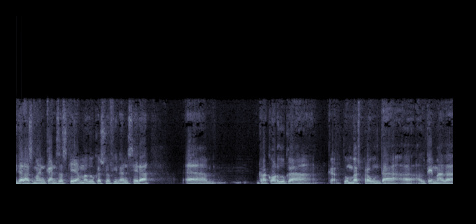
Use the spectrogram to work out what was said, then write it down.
i de les mancances que hi ha en educació financera, eh, recordo que, que tu em vas preguntar eh, el tema de,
